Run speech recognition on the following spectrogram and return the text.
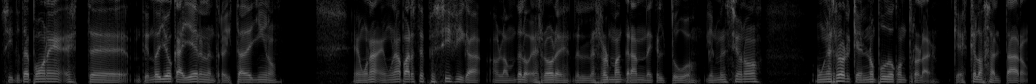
si tú te pones, este, entiendo yo que ayer en la entrevista de Gino, en una, en una parte específica hablamos de los errores, del error más grande que él tuvo. Y él mencionó un error que él no pudo controlar, que es que lo asaltaron.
